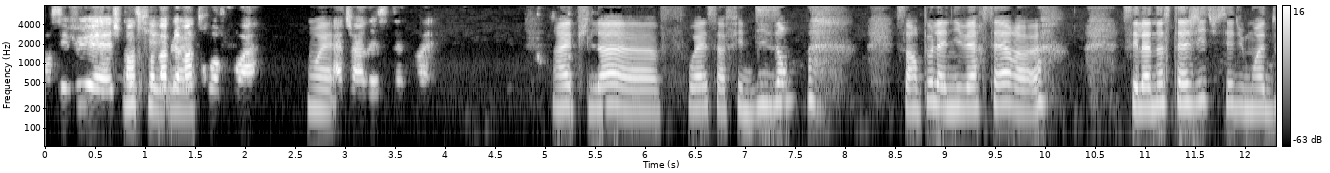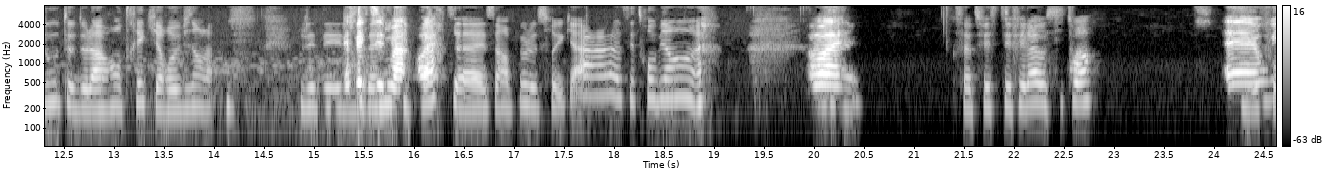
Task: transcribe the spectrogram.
on s'est vu, euh, je pense, probablement trois fois ouais. à Charleston. Ouais. Ouais, et puis là, euh, ouais, ça fait dix ans. c'est un peu l'anniversaire. Euh, c'est la nostalgie, tu sais, du mois d'août, de la rentrée qui revient là. J'ai des, des, amis qui partent, et c'est un peu le truc. Ah, c'est trop bien. Ouais. Ça te fait cet effet-là aussi, toi? Euh, oui,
